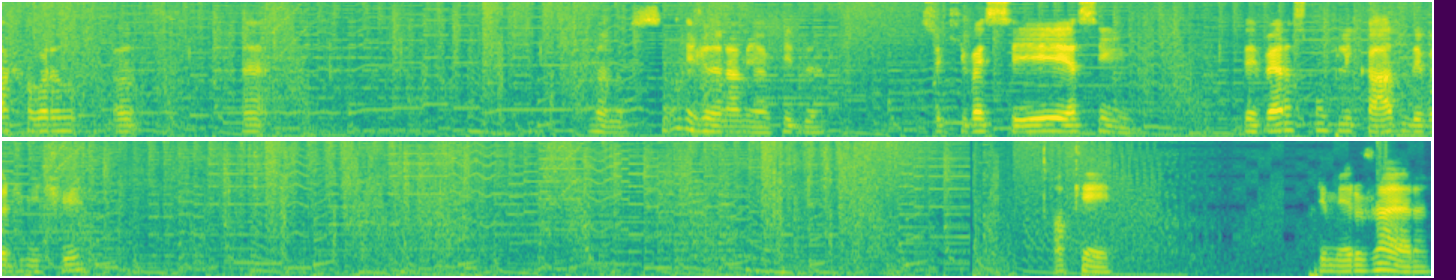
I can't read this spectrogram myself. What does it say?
Acho que agora não... é. Mano, se não regenerar minha vida, isso aqui vai ser, assim, deveras complicado, devo admitir. Ok. Primeiro já era.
